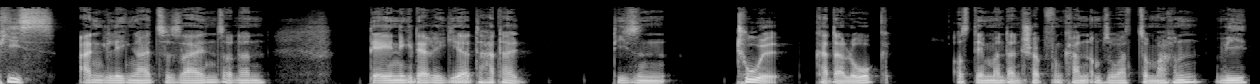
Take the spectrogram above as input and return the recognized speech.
Peace-Angelegenheit zu sein, sondern derjenige, der regiert, hat halt diesen Tool-Katalog, aus dem man dann schöpfen kann, um sowas zu machen, wie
